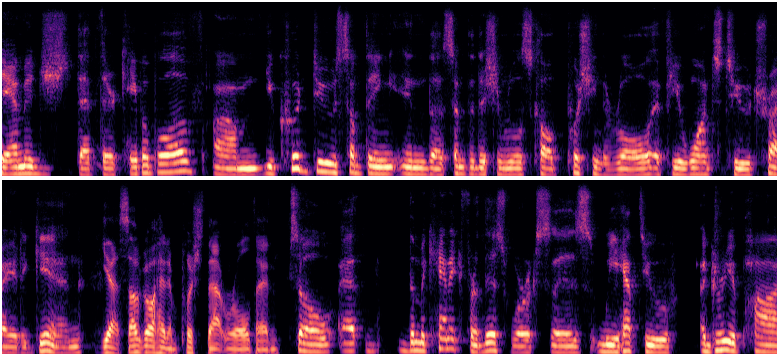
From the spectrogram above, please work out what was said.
damage that they're capable of um you could do something in the seventh edition rules called pushing the roll if you want to try it again Yes, I'll go ahead and push that roll then. so at, the mechanic for this works is we have to agree upon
